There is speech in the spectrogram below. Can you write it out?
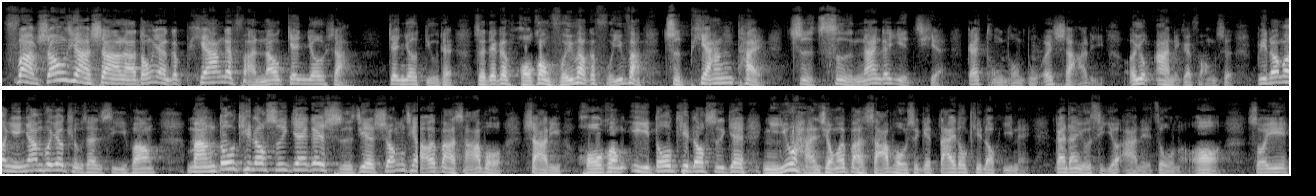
法上下啥啦，当然个偏嘅烦恼更有啥？更要丢掉，所以那个何况非法嘅非法，是偏态，是此案嘅一切，该统统都会杀你，而用安尼嘅方式。比如讲，人家不要求成西方，忙到去到世界嘅世界上下而把沙婆杀你，何况一到去到世界，你又还想要把沙婆世界带到去落去呢？该当有时要安尼做了哦。所以，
